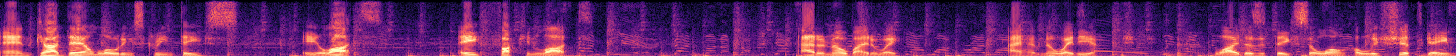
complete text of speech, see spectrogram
and goddamn loading screen takes a lot. A fucking lot. I don't know by the way. I have no idea. Why does it take so long? Holy shit game.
